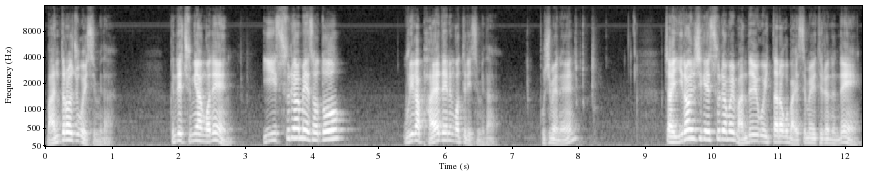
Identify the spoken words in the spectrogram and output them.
만들어 주고 있습니다. 근데 중요한 거는 이 수렴에서도 우리가 봐야 되는 것들이 있습니다. 보시면은 자, 이런 식의 수렴을 만들고 있다라고 말씀을 드렸는데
